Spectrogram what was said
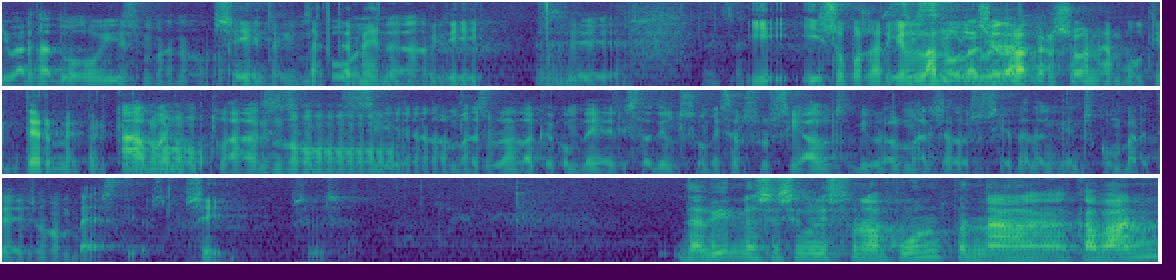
Llibertat o egoisme, no? Sí, Fins a quin exactament. Punt de... Vull dir, Sí. i, i suposaria Sí, sí, l'anul·lació de la persona, en últim terme, perquè Ah, no... bueno, clar, no... sí, sí, en la mesura en la que, com deia Aristòtil, som éssers socials, viure al marge de la societat en què ens converteix no? en bèsties. sí. Sí, sí. David, no sé si volies fer un apunt per anar acabant.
